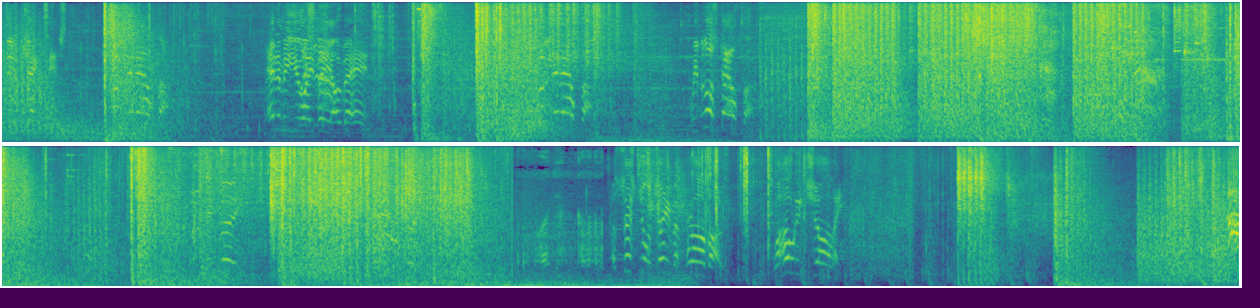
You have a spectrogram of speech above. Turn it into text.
grab the objectives. Losing Alpha. Enemy UAV overhead. Losing Alpha. We've lost Alpha. Losing B. Assist your team at Bravo. We're holding Charlie.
